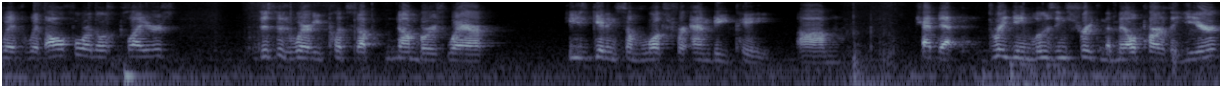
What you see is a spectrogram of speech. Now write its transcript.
with with all four of those players, this is where he puts up numbers where he's getting some looks for MVP. Um, had that three game losing streak in the middle part of the year.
